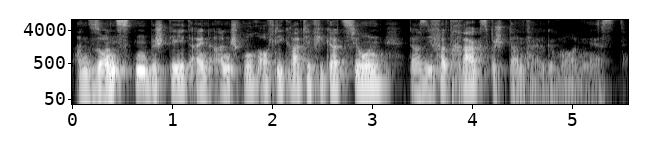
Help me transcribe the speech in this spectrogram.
Ansonsten besteht ein Anspruch auf die Gratifikation, da sie Vertragsbestandteil geworden ist.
